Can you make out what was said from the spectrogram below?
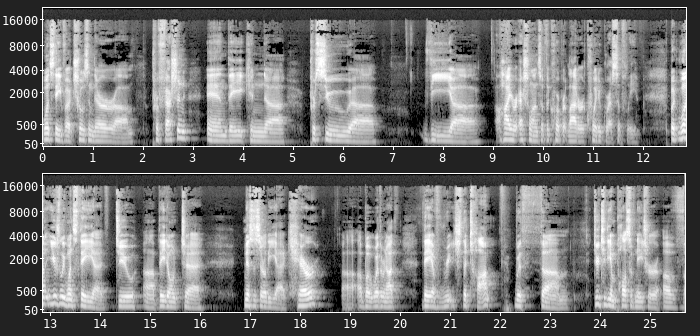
once they've chosen their um, profession and they can pursue uh, the uh, higher echelons of the corporate ladder quite aggressively. But one, usually once they uh, do, uh, they don't uh, necessarily care about whether or not they have reached the top with um, due to the impulsive nature of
